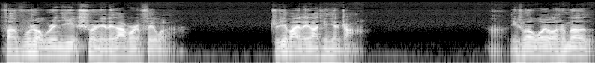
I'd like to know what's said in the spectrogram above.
反辐射无人机顺着你雷达波就飞过来了，直接把你雷达天线炸了。啊，你说我有什么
